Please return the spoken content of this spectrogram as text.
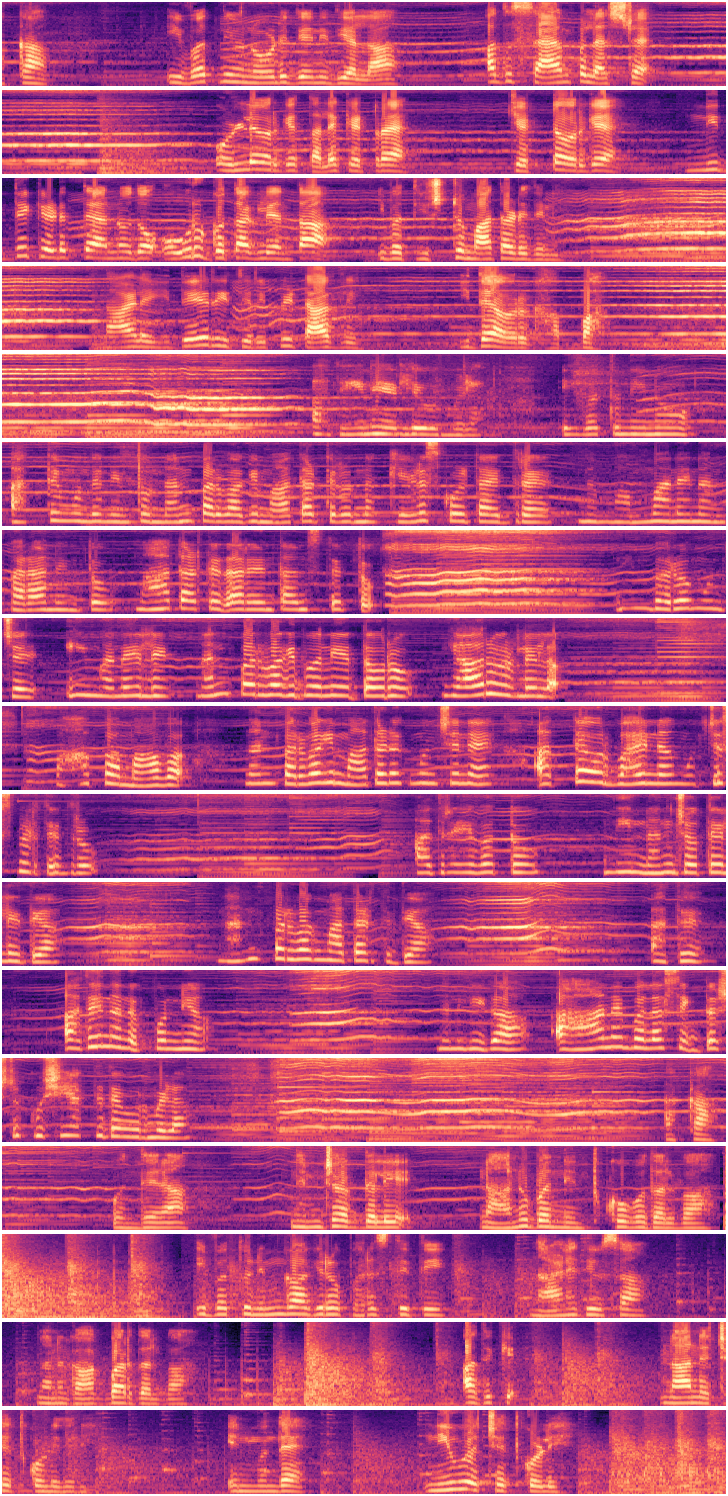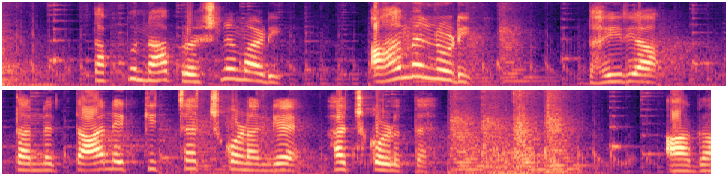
ಅಕ್ಕ ಇವತ್ತು ನೀವು ನೋಡಿದ್ದೇನಿದೆಯಲ್ಲ, ಅದು ಸ್ಯಾಂಪಲ್ ಅಷ್ಟೇ. ಒಳ್ಳೆಯವ್ರಿಗೆ ತಲೆ ಕೆಟ್ಟರೆ ಕೆಟ್ಟವ್ರಿಗೆ ನಿದ್ದೆ ಕೆಡುತ್ತೆ ಅನ್ನೋದು ಅವ್ರಿಗೆ ಗೊತ್ತಾಗ್ಲಿ ಅಂತ ಇವತ್ತು ಇಷ್ಟು ಮಾತಾಡಿದ್ದೀನಿ ನಾಳೆ ಇದೇ ರೀತಿ ರಿಪೀಟ್ ಆಗಲಿ, ಇದೇ ಅವ್ರಿಗೆ ಹಬ್ಬ. ಅದೇನೇ ಇರಲಿ ಊರ್ಮಿಳ, ಇವತ್ತು ನೀನು ಅತ್ತೆ ಮುಂದೆ ನಿಂತು ನನ್ನ ಪರವಾಗಿ ಮಾತಾಡ್ತಿರೋದನ್ನ ಕೇಳಿಸ್ಕೊಳ್ತಾ ಇದ್ರೆ ನಮ್ಮ ಅಮ್ಮನೇ ನನ್ನ ಪರ ನಿಂತು ಮಾತಾಡ್ತಿದ್ದಾರೆ ಅಂತ ಅನಿಸ್ತಿತ್ತು. ಬರೋ ಮುಂಚೆ ಈ ಮನೆಯಲ್ಲಿ ನನ್ನ ಪರವಾಗಿ ಧ್ವನಿ ಎತ್ತವರು ಯಾರೂ ಇರಲಿಲ್ಲ. ಪಾಪ ಮಾವ ನನ್ನ ಪರವಾಗಿ ಮಾತಾಡಕ್ ಮುಂಚೆನೆ ಅತ್ತೆ ಅವ್ರ ಬಾಯಿನ ಮುಚ್ಚಿಸ್ಬಿಡ್ತಿದ್ರು. ಆದ್ರೆ ಇವತ್ತು ನೀನ್ ನನ್ನ ಜೊತೆಲಿದ್ಯಾ? ನನ್ನ ಪರವಾಗಿ ಮಾತಾಡ್ತಿದ್ಯಾ? ಅದೇ ಅದೇ ನನಗೆ ಪುಣ್ಯ. ನನಗೀಗ ಆನೆ ಬಲ ಸಿಗ್ದಷ್ಟು ಖುಷಿ ಆಗ್ತಿದೆ ಊರ್ಮಿಳ. ಅಕ್ಕ ಒಂದಿನ ನಿಮ್ಮ ಜಾಗದಲ್ಲಿ ನಾನು ಬಂದು ನಿಂತ್ಕೋಬೋದಲ್ವಾ? ಇವತ್ತು ನಿಮ್ಗಾಗಿರೋ ಪರಿಸ್ಥಿತಿ ನಾಳೆ ದಿವಸ ನನಗಾಗಬಾರ್ದಲ್ವಾ? ಅದಕ್ಕೆ ನಾನು ಎಚ್ಚೆತ್ಕೊಂಡಿದ್ದೀನಿ ಇನ್ನು ಮುಂದೆ ನೀವು ಎಚ್ಚೆತ್ಕೊಳ್ಳಿ. ತಪ್ಪನ್ನ ಪ್ರಶ್ನೆ ಮಾಡಿ, ಆಮೇಲೆ ನೋಡಿ. ಧೈರ್ಯ ತನ್ನ ತಾನೇ ಕಿಚ್ಚಚ್ಕೊಳಂಗೆ ಹಚ್ಕೊಳ್ಳುತ್ತೆ. ಆಗ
